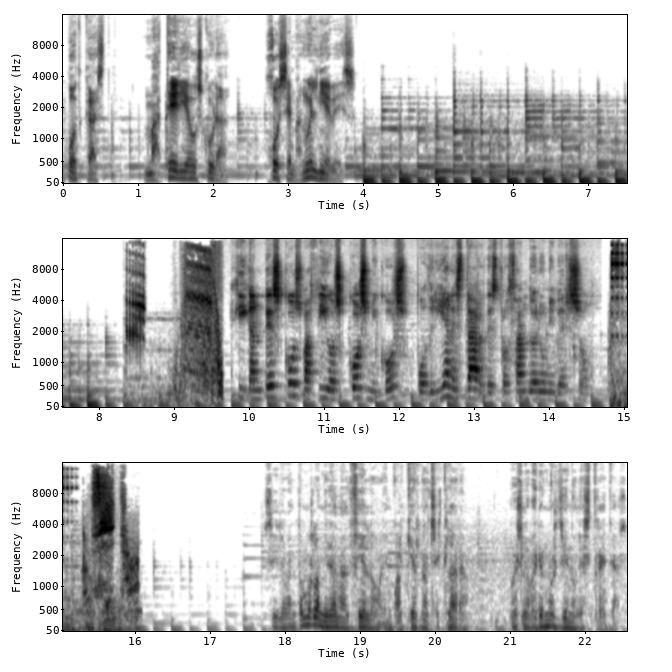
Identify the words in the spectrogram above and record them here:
Podcast, Materia Oscura, José Manuel Nieves. Gigantescos vacíos cósmicos podrían estar destrozando el universo. Si levantamos la mirada al cielo en cualquier noche clara, pues lo veremos lleno de estrellas.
